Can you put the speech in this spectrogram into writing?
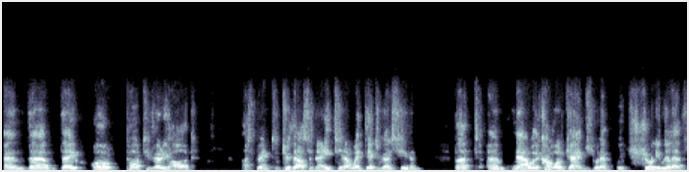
and um, they all party very hard. I spent in 2018. I went there to go and see them, but um, now with the Commonwealth Games, we'll have surely we'll have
